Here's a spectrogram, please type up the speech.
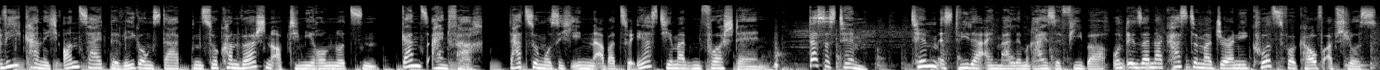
Wie kann ich On-Site-Bewegungsdaten zur Conversion-Optimierung nutzen? Ganz einfach. Dazu muss ich Ihnen aber zuerst jemanden vorstellen. Das ist Tim. Tim ist wieder einmal im Reisefieber und in seiner Customer Journey kurz vor Kaufabschluss.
